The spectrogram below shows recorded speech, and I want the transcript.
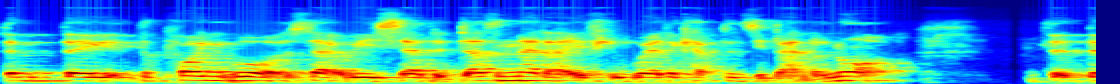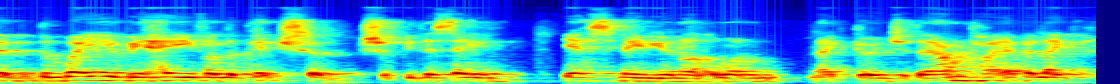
the the the point was that we said it doesn't matter if you wear the captaincy band or not. The, the, the way you behave on the pitch should, should be the same. Yes, maybe you're not the one like going to the umpire, but like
